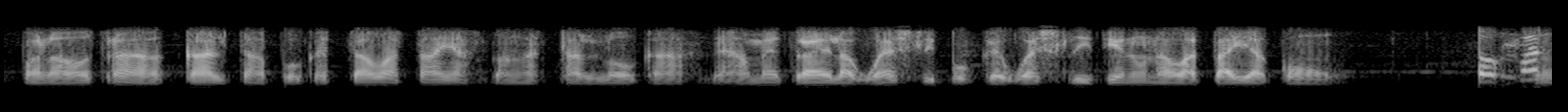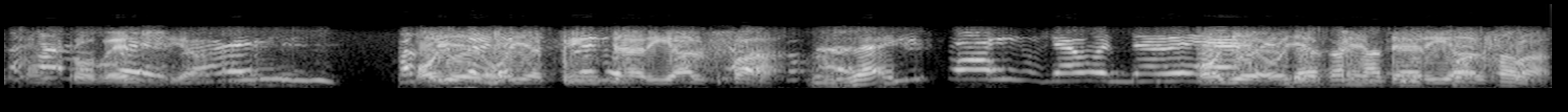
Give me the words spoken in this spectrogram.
para la otra carta, porque estas batallas van a estar locas. Déjame traer a Wesley, porque Wesley tiene una batalla con, con controversia. Oye, oye, Pin Daddy Alpha. Oye, oye, Pin Daddy Alpha.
